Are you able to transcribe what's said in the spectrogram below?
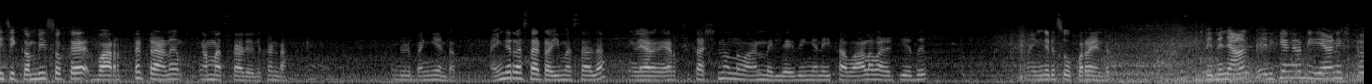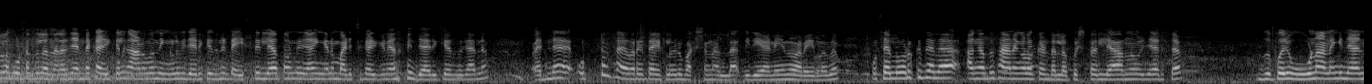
ഈ ചിക്കൻ പീസൊക്കെ വറുത്തിട്ടാണ് ആ മസാലയിൽ കണ്ട? അതിന്റെ ഒരു ഭംഗിയുണ്ടാവും ഭയങ്കര രസമാട്ടോ ഈ മസാല. ഇറച്ചി കഷ്ണമൊന്നും വേണമെന്നില്ല. ഇതിങ്ങനെ ഈ സവാള വഴറ്റിയത് ഭയങ്കര സൂപ്പറായിട്ടുണ്ട്. പിന്നെ ഞാൻ എനിക്കങ്ങനെ ബിരിയാണി ഇഷ്ടമുള്ള കൂട്ടത്തിലൊന്നല്ല ഞാൻ എന്റെ കഴിക്കൽ കാണുമ്പോൾ നിങ്ങൾ വിചാരിക്കും ഇതിന് ടേസ്റ്റ് ഇല്ലാത്തതുകൊണ്ട് ഞാൻ ഇങ്ങനെ മടിച്ച് കഴിക്കണമെന്ന് വിചാരിക്കരുത്. കാരണം എന്റെ ഒട്ടും ഫേവറേറ്റ് ആയിട്ടുള്ള ഒരു ഭക്ഷണമല്ല ബിരിയാണി എന്ന് പറയുന്നത്. ചിലവർക്ക് ചില അങ്ങനത്തെ സാധനങ്ങളൊക്കെ ഉണ്ടല്ലോ. അപ്പോൾ ഇഷ്ടമില്ല എന്ന് വിചാരിച്ചാൽ ഇതിപ്പോൾ ഒരു ഊണാണെങ്കിൽ ഞാൻ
